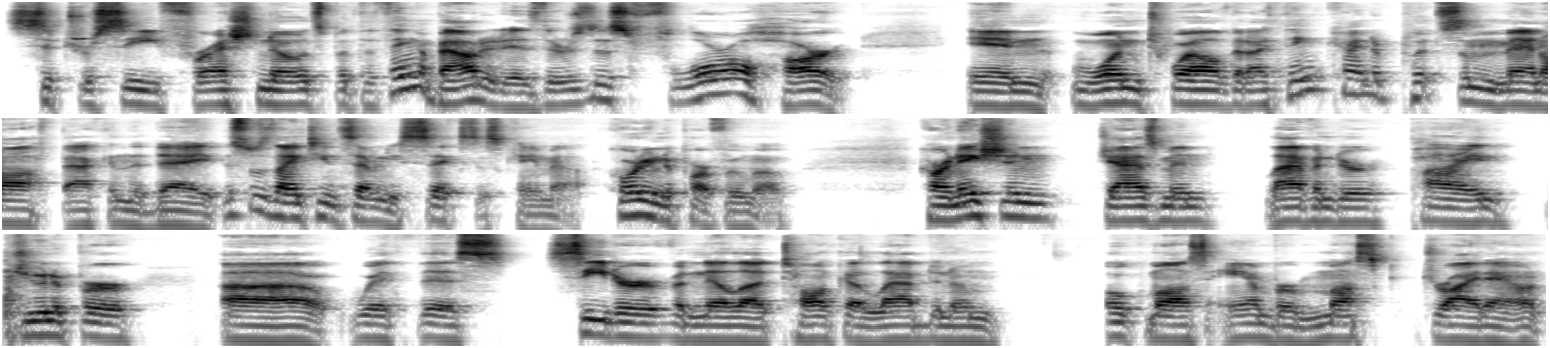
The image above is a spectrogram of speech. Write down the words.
citrusy, fresh notes. But the thing about it is there's this floral heart in 112 that I think kind of put some men off back in the day. This was 1976 this came out, according to Parfumo. Carnation, jasmine, lavender, pine, juniper, uh, with this cedar, vanilla, tonka, labdanum, oak moss, amber, musk, dry down.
